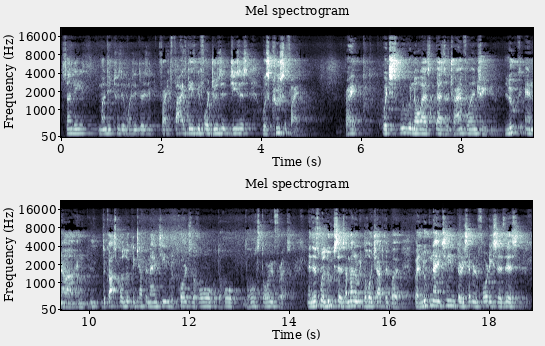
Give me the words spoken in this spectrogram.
Sunday, Monday, Tuesday, Wednesday, Thursday, Friday, five days before Jesus was crucified. Right? which we would know as, as the triumphal entry. Luke and, uh, and the Gospel of Luke in chapter 19 records the whole, the whole, the whole story for us. And this is what Luke says. I'm not going to read the whole chapter, but, but Luke 19, 37 and 40 says this.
